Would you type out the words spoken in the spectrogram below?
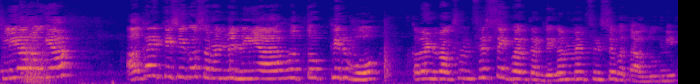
क्लियर हो गया? अगर किसी को समझ में नहीं आया हो तो फिर वो कमेंट बॉक्स में फिर से एक बार कर देगा। मैं फिर से बता दूँगी।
